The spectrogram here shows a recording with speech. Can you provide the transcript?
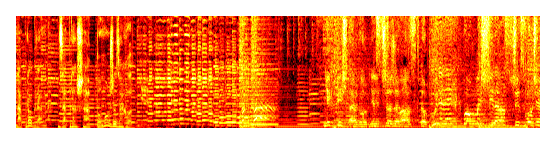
Na program zaprasza Pomorze Zachodnie. Niech pieśń ta godnie strzeże was Kto płynie niech pomyśli raz Czy w złocie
